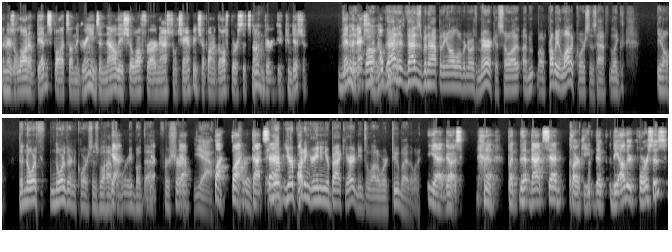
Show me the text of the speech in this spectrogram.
and there's a lot of dead spots on the greens and now they show up for our national championship on a golf course that's not in very good condition. Then the next well, year, nobody that has, that has been happening all over North America. So uh, um, uh, probably a lot of courses have like, you know, the north northern courses will have Yeah. to worry about that Yeah. for sure. Yeah. Yeah. But, but Sure. that And said, your your putting green in your backyard needs a lot of work too. By the way, Yeah, it does. but th- that said, Clarkey, the the other courses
